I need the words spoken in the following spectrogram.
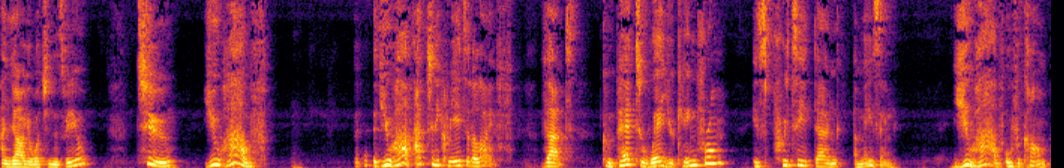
and now you're watching this video. Two, you have you have actually created a life that compared to where you came from is pretty dang amazing. You have overcome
